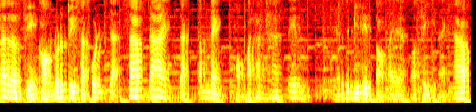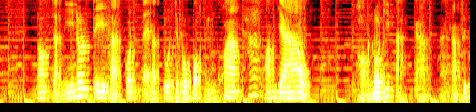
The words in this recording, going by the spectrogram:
ระดับเสียงของดนตรีสากลจะทราบได้จากตำแหน่งของบรรทัด 5 เส้น เดี๋ยวเราจะมีเรียนต่อไปม .4 นะครับ นอกจากนี้โน้ตดนตรีสากลแต่ละตัวจะบ่งบอกถึงความค่าความยาวของโน้ตที่ต่างกันนะครับ ซึ่ง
